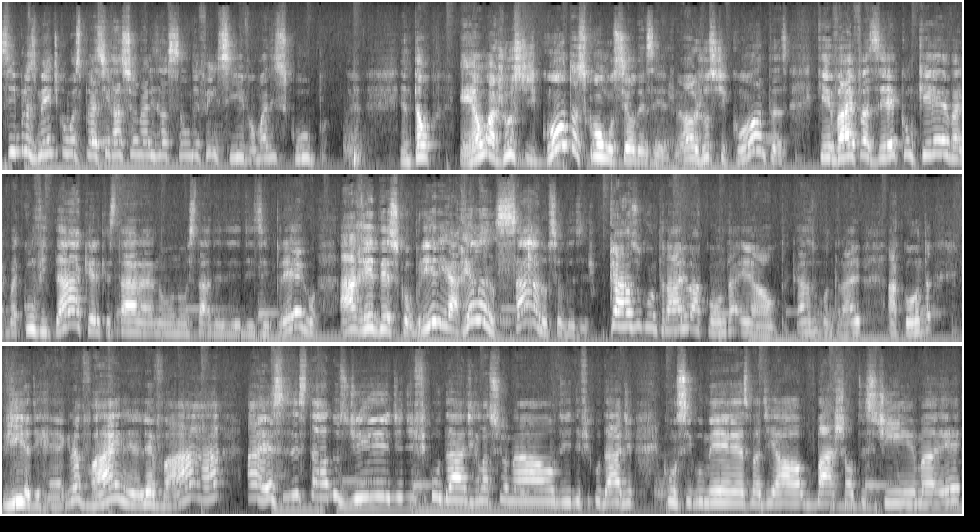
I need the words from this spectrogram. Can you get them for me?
simplesmente como uma espécie de racionalização defensiva, uma desculpa. Né? Então, é um ajuste de contas com o seu desejo. É um ajuste de contas que vai fazer com que, vai, vai convidar aquele que está no, no estado de desemprego a redescobrir e a relançar o seu desejo. Caso contrário, a conta é alta. Caso contrário, a conta, via de regra, vai levar a a esses estados de, de dificuldade relacional, de dificuldade consigo mesma, de baixa autoestima e,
